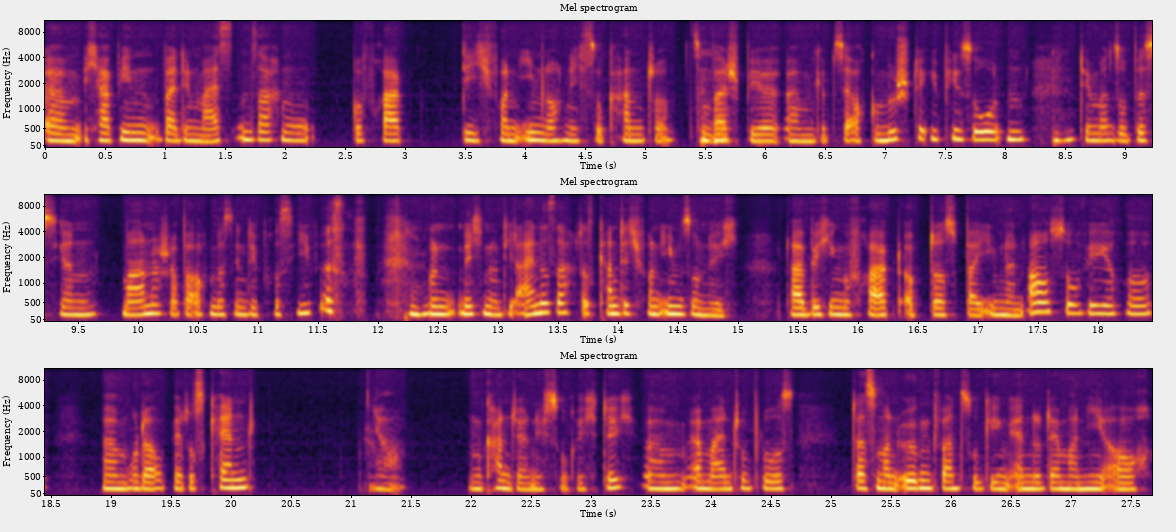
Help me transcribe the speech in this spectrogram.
ähm, ich habe ihn bei den meisten Sachen gefragt, die ich von ihm noch nicht so kannte. Zum mhm. Beispiel ähm, gibt es ja auch gemischte Episoden, mhm. denen man so ein bisschen manisch, aber auch ein bisschen depressiv ist. Mhm. Und nicht nur die eine Sache, das kannte ich von ihm so nicht. Da habe ich ihn gefragt, ob das bei ihm dann auch so wäre ähm, oder ob er das kennt. Ja, und kannte er nicht so richtig. Ähm, er meinte bloß, dass man irgendwann so gegen Ende der Manie auch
